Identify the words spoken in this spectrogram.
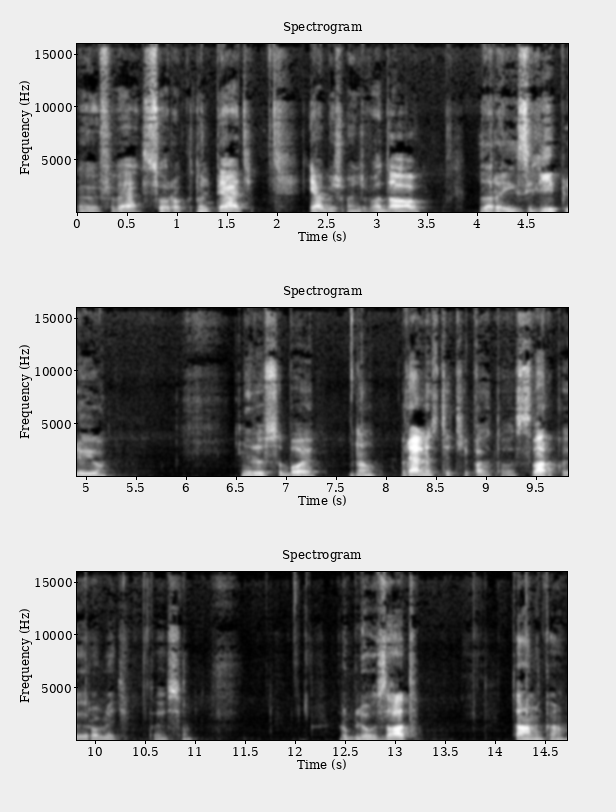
е, FV4005. Я більш-менш вгадав. Зараз їх зліплюю між собою. Ну, в реальності, типа, того сваркою роблять. То все. Роблю зад танка.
